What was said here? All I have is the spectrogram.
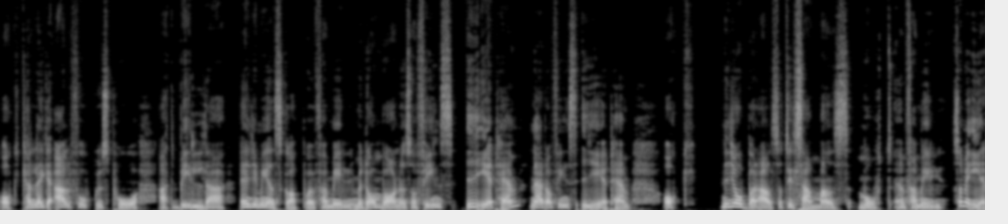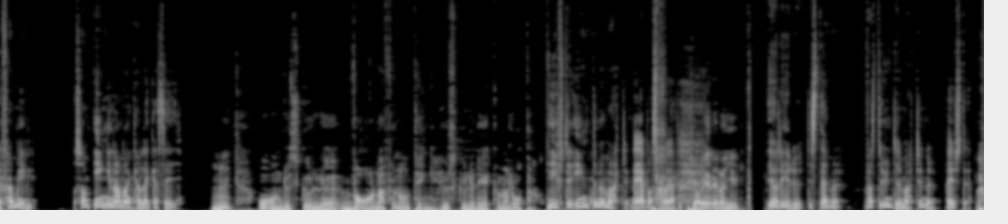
och kan lägga all fokus på att bilda en gemenskap och en familj med de barnen som finns i ert hem när de finns i ert hem. Och ni jobbar alltså tillsammans mot en familj som är er familj, som ingen annan kan lägga sig i. Mm. Och om du skulle varna för någonting, hur skulle det kunna låta? Gift er inte med Martin. Nej, jag bara skojar. jag är redan gift. Ja, det är du. Det stämmer. Fast du är inte Martin nu. Nej, just det.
